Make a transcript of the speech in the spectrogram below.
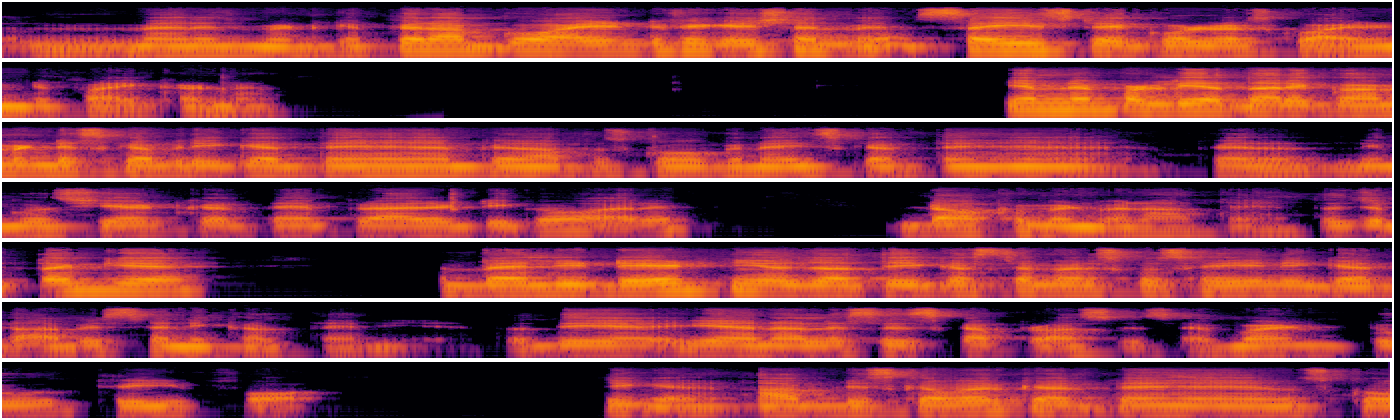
मैनेजमेंट के। फिर आपको आइडेंटिफिकेशन में सही स्टेक होल्डर्स को आइडेंटिफाई करना। ये हमने पढ़ लिया था रिक्वायरमेंट डिस्कवरी करते हैं, फिर आप उसको ऑर्गेनाइज करते हैं, फिर निगोशिएट करते हैं प्रायोरिटी को और डॉक्यूमेंट बनाते हैं। तो जब तक ये वैलिडेट नहीं हो जाती कस्टमर इसको सही नहीं कहता, आप इससे निकलते नहीं है। तो ये एनालिसिस का प्रोसेस है। वन टू थ्री फोर ठीक है? आप डिस्कवर करते हैं, उसको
